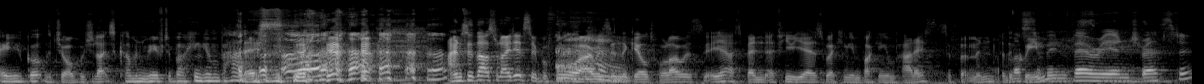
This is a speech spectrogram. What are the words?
Oh, you've got the job. Would you like to come and move to Buckingham Palace? and so that's what I did. So before I was in the Guildhall, I was, yeah, I spent a few years working in Buckingham Palace as a footman for the Must Queen. have been very interesting.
